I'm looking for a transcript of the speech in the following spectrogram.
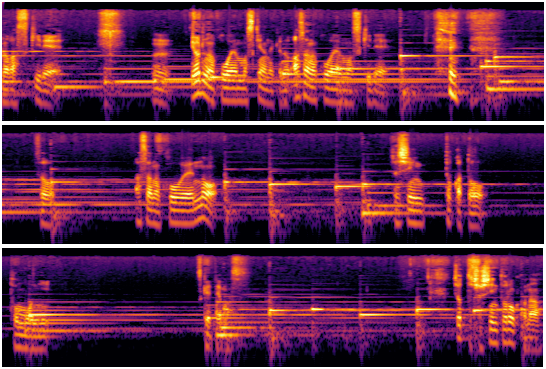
のが好きで、うん。夜の公園も好きなんだけど、朝の公園も好きで、そう。朝の公園の写真とかと共につけてます。ちょっと写真撮ろうかな。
